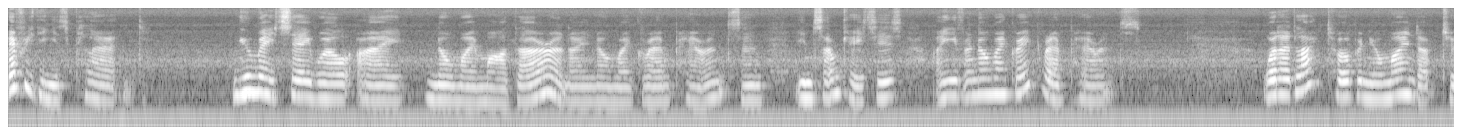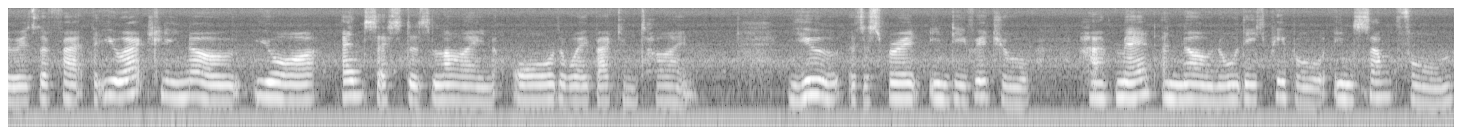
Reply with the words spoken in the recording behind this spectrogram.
Everything is planned. You may say, well, I know my mother and I know my grandparents, and in some cases, I even know my great grandparents. What I'd like to open your mind up to is the fact that you actually know your ancestors' line all the way back in time. You, as a spirit individual, have met and known all these people in some form,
